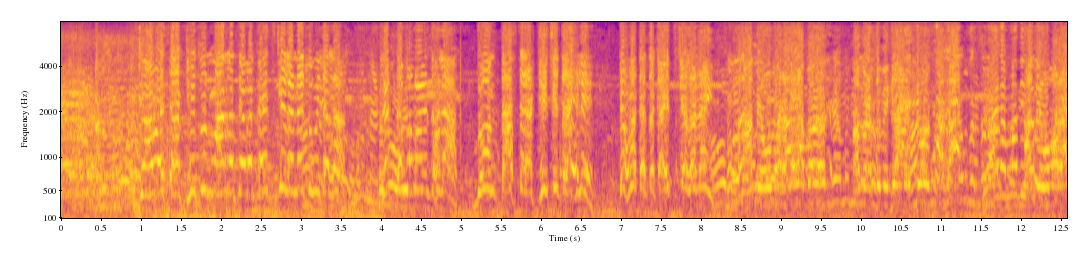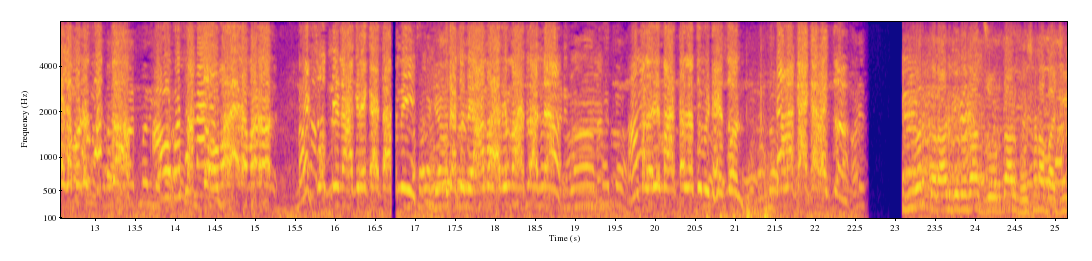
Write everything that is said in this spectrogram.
ज्यावेळेस त्याला ठेचून मारलं तेव्हा काहीच केलं नाही तुम्ही त्याला रक्तप्रमाण झाला दोन तास त्याला ठेचीत राहिले तेव्हा त्याचं काहीच केलं नाही. पण आम्ही उभं राहिला म्हणून. आम्हाला तुम्ही गाडी घेऊन चालला. आम्ही उभं राहिला म्हणून फक्त. फक्त उभं राहिला म्हणून. एक सुज्ञ नागरिक आहेत आम्ही. उद्या तुम्ही आम्हाला बी मारताल ना आम्हाला बी मारताल ना तुम्ही ठेचून. तेव्हा काय करायचं? टीव्हीवर कराड विरोधात जोरदार घोषणाबाजी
